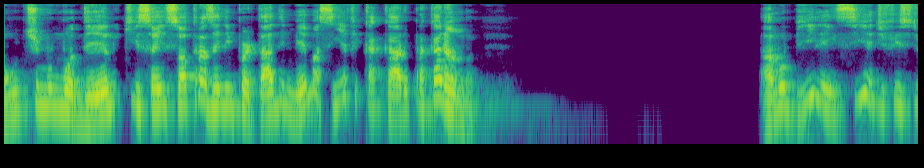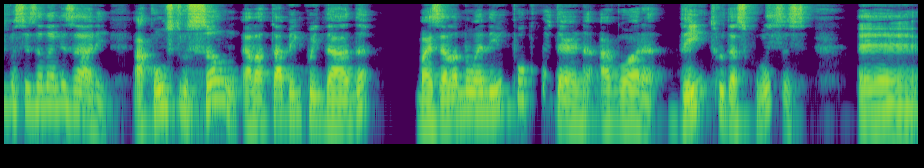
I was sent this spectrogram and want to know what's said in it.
último modelo que isso aí só trazendo importado e mesmo assim ia ficar caro pra caramba. A mobília em si é difícil de vocês analisarem. A construção, ela tá bem cuidada, mas ela não é nem um pouco moderna. Agora, dentro das coisas, é,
